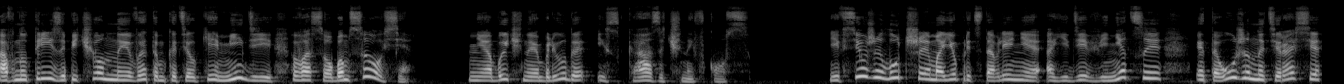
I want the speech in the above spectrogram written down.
а внутри запеченные в этом котелке мидии в особом соусе. Необычное блюдо и сказочный вкус. И все же лучшее мое представление о еде в Венеции – это ужин на террасе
